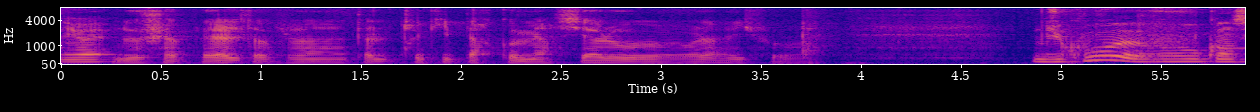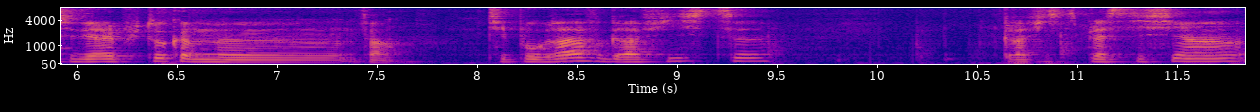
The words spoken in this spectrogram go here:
et ouais. de chapelles, t'as plein- t'as le truc hyper commercial où euh, voilà, il faut. Du coup, euh, vous vous considérez plutôt comme. euh, Enfin, typographe, graphiste, graphiste plasticien,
